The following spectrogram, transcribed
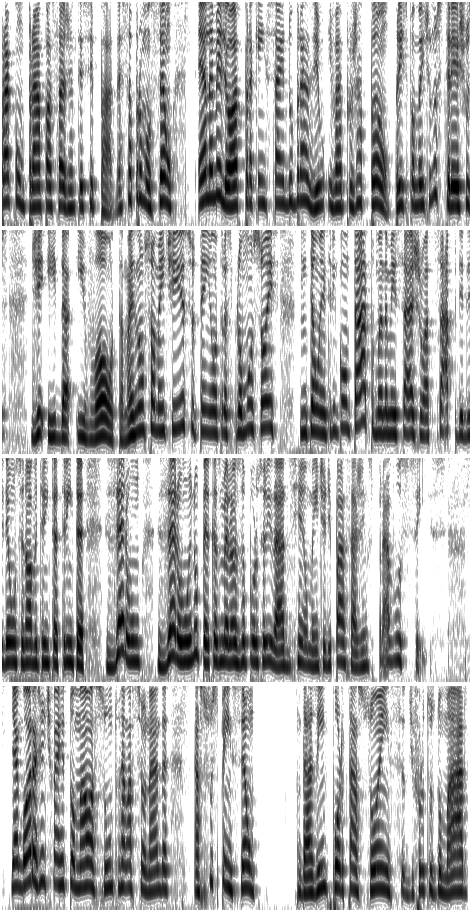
para comprar passagem antecipada. Essa promoção ela é melhor para quem sai do Brasil e vai para o Japão, principalmente nos trechos de ida e volta. Mas não somente isso, tem outras promoções. Então entre em contato, manda mensagem no WhatsApp DDD 119 30 30 0101 e não perca as melhores oportunidades realmente de passagens para vocês. E agora a gente vai retomar o assunto relacionado à suspensão das importações de frutos do mar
